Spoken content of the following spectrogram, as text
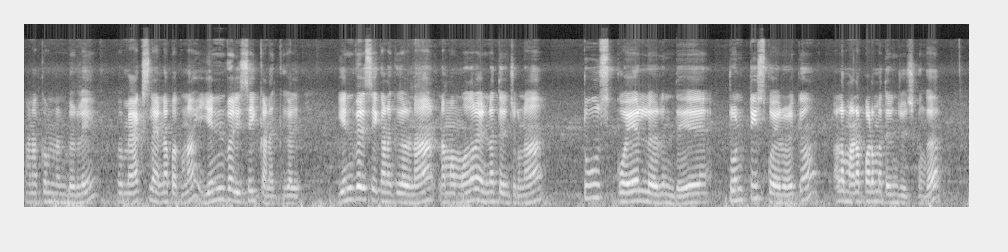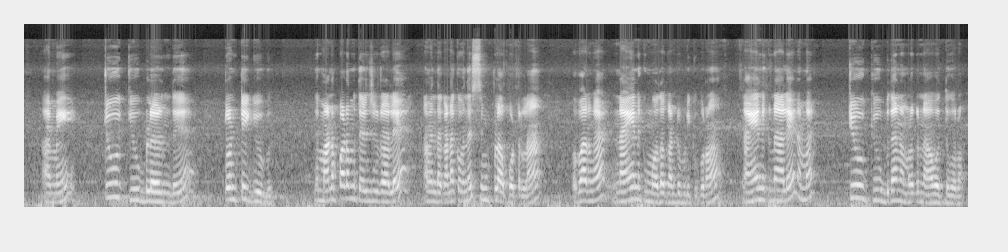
வணக்கம் நண்பர்களே. இப்போ மேக்ஸில் என்ன பார்க்கணும்னா எண் வரிசை கணக்குகள். எண் வரிசை கணக்குகள்னால் நம்ம முதல்ல என்ன தெரிஞ்சுக்கணும் டூ ஸ்கொயர்லேருந்து டுவெண்ட்டி ஸ்கொயர் வரைக்கும் நல்லா மனப்பாடமாக தெரிஞ்சு வச்சுக்கோங்க. அதுமாதிரி டூ க்யூப்லேருந்து டுவெண்ட்டி க்யூப் இந்த மனப்பாடமாக தெரிஞ்சுக்கிட்டாலே நம்ம இந்த கணக்கை வந்து சிம்பிளாக போட்டுடலாம். இப்போ பாருங்கள் நயனுக்கு முதல் கண்டுபிடிக்க போகிறோம் நயனுக்குனாலே நம்ம டூ க்யூப் தான் நம்மளுக்கு ஞாபகத்துக்கு வரும்.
